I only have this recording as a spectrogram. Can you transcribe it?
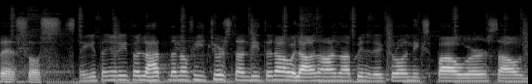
pesos. Nakikita nyo rito lahat na ng features nandito na. Wala ka hanapin. Electronics, power, sound.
